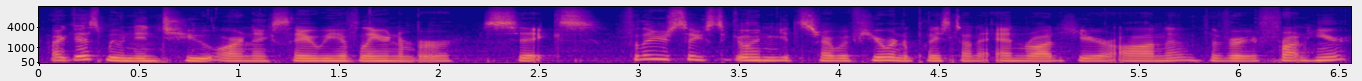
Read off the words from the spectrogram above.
Alright guys, moving into our next layer, we have layer number six. For layer six, to go ahead and get started with here, we're going to place down an end rod here on the very front here.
